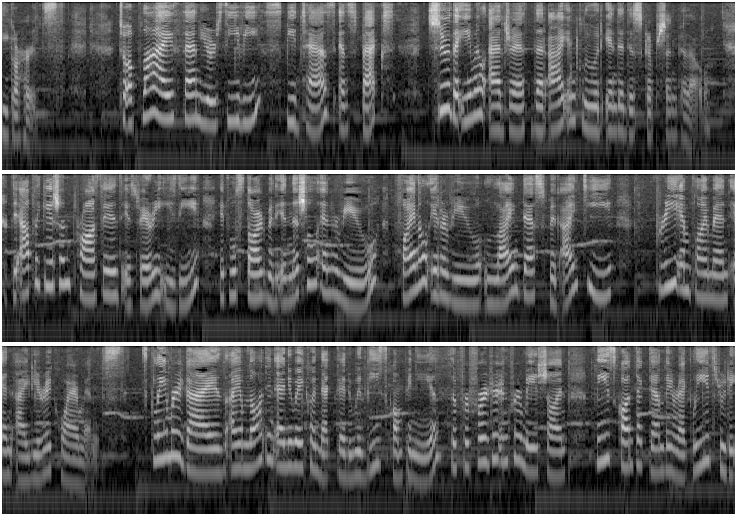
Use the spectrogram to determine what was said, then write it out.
gigahertz. To apply, send your CV, speed test, and specs to the email address that I include in the description below. The application process is very easy. It will start with initial interview, final interview, line test with IT, pre-employment and ID requirements. Disclaimer guys, I am not in any way connected with these companies, so for further information, please contact them directly through the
